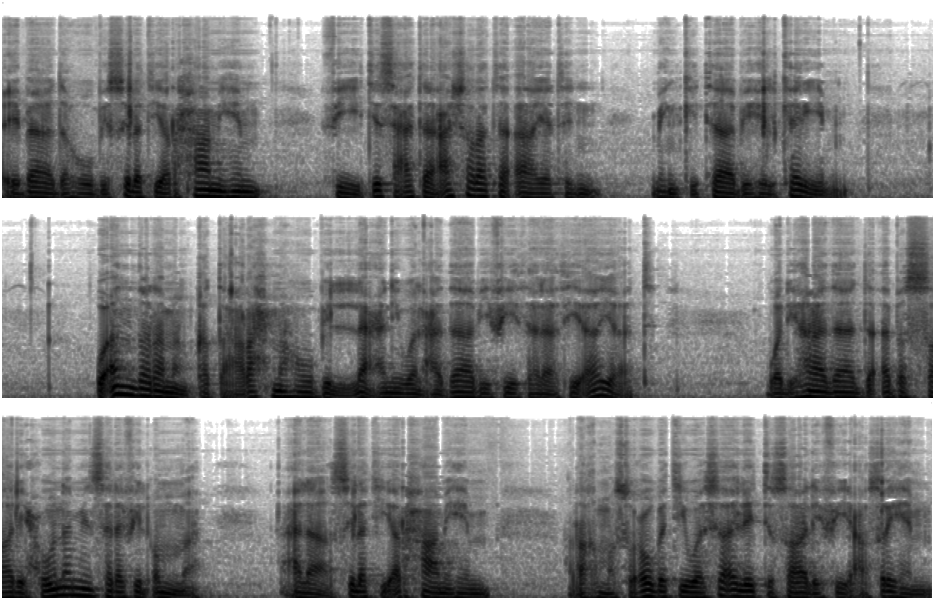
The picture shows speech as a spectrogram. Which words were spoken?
عباده بصلة أرحامهم في تسعة عشرة آية من كتابه الكريم. وأنذر من قطع رحمه باللعن والعذاب في ثلاث آيات. ولهذا دأب الصالحون من سلف الأمة على صلة أرحامهم رغم صعوبة وسائل الاتصال في عصرهم.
